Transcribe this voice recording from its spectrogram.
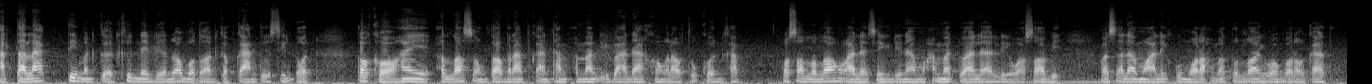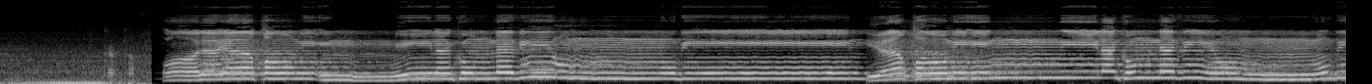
อัตลักษณ์ที่มันเกิดขึ้นในเดือนรอมฎอนกับการตุสินอด ก็ขอให้อัลลอฮ์ทรงตอบรับการทำอามัลอิบาดะของเราทุกคนครับวะซัลลัลลอฮุอะลัยฮิสซาลลินามุฮัมมัดวะอะลัยฮิวะซอบิ Wassalamualaikum warahmatullahi wabarakatuh. قال يا قوم إني لكم نذير مبين يا قوم إني لكم نذير مبين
